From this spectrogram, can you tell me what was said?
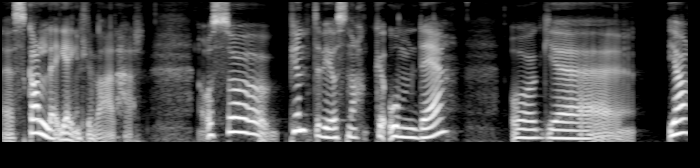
Eh, skal jeg egentlig være her? Og så begynte vi å snakke om det, og eh, ja,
